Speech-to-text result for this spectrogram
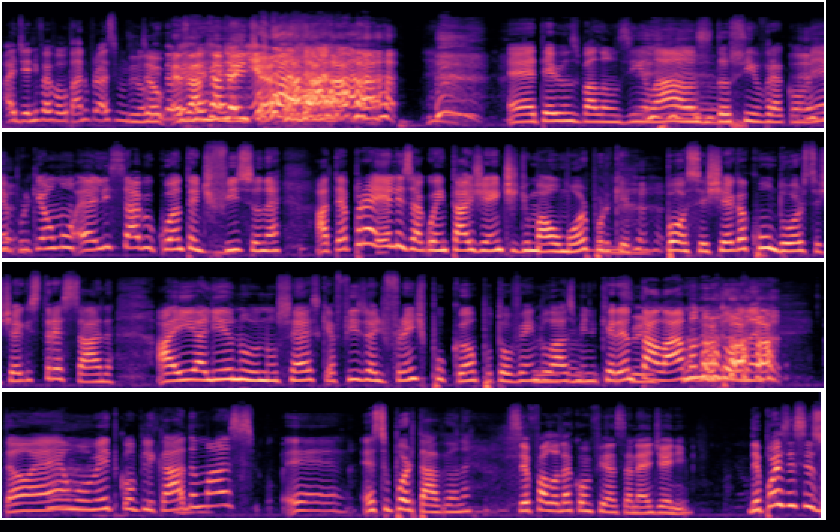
a Jenny vai voltar no próximo jogo. A Exatamente. É, teve uns balãozinhos lá, uns docinhos pra comer, porque é um, é, eles sabem o quanto é difícil, né? Até pra eles aguentar gente de mau humor, porque, pô, você chega com dor, você chega estressada. Aí ali no, no Sesc, a Físio é de frente pro campo, tô vendo lá as meninas querendo Sim. tá lá, mas não tô, né? Então é um momento complicado, mas é, é suportável, né? Você falou da confiança, né, Jenny? Depois desses,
